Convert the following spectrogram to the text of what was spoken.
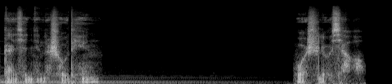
感谢您的收听，我是刘晓。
